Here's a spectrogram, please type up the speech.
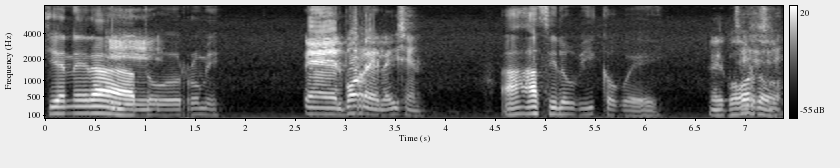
¿Quién era Y- tu roomie? El borre, le dicen. Ah, sí lo ubico, güey. El gordo. sí, sí.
